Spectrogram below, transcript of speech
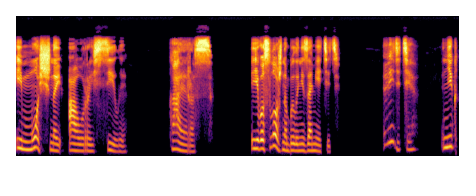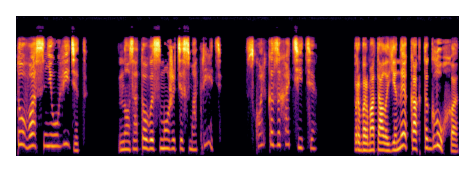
и мощной аурой силы. Кайрос. Его сложно было не заметить. «Видите, никто вас не увидит, но зато вы сможете смотреть, сколько захотите», пробормотала Ене как-то глухо,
